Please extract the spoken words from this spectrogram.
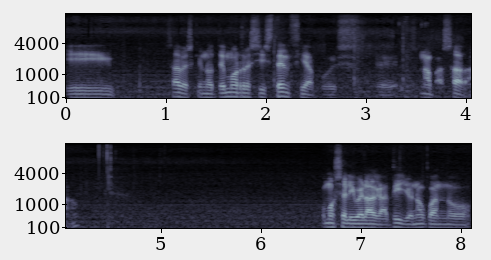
y, ¿sabes? Que notemos resistencia, pues eh, es una pasada, ¿no? Cómo se libera el gatillo, ¿no? Cuando...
